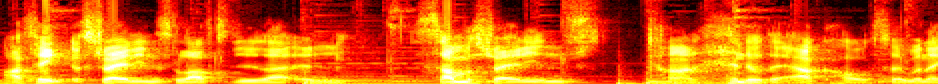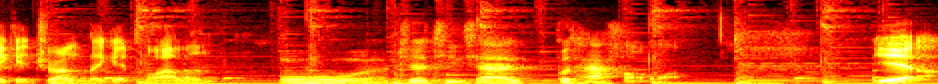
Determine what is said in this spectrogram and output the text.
I think Australians love to do that, and some Australians can't handle the alcohol, so when they get drunk, they get violent. 哦，这听起来不太好啊。 Yeah,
